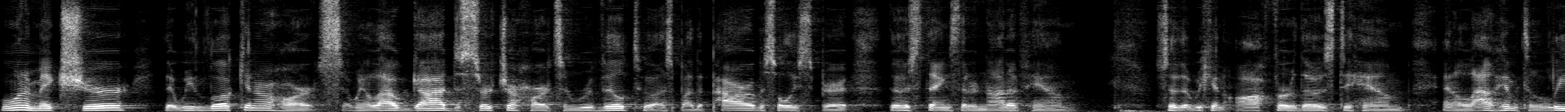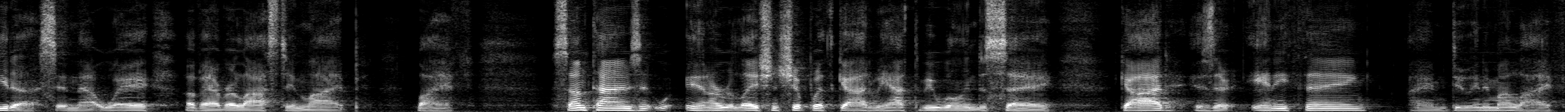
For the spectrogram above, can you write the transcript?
We want to make sure that we look in our hearts and we allow God to search our hearts and reveal to us by the power of his Holy Spirit those things that are not of him so that we can offer those to him and allow him to lead us in that way of everlasting life. life. Sometimes in our relationship with God, we have to be willing to say, God, is there anything I am doing in my life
